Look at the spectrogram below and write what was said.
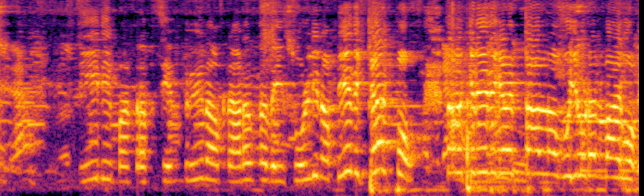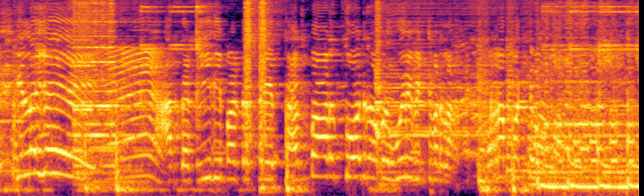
நீதிமன்றம் சென்று நாம் நடந்ததை சொல்லி நாம் நீதி கேட்போம். நமக்கு நீதி கிடைத்தால் நாம் உயிருடன் வாழ்வோம். இல்லையே? அந்த நீதிமன்றத்திலே தன்மானத்தோடு நம்ம உயிர் விட்டு விடலாம் புறப்பட்டு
